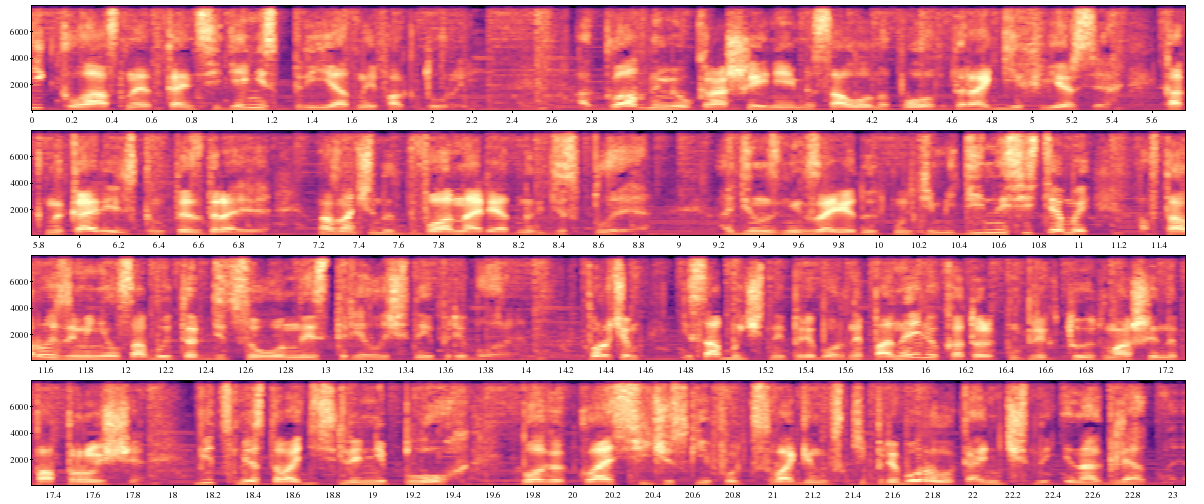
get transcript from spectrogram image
и классная ткань сидений с приятной фактурой. А главными украшениями салона пола в дорогих версиях, как на карельском тест-драйве, назначены два нарядных дисплея. Один из них заведует мультимедийной системой, а второй заменил собой традиционные стрелочные приборы. Впрочем, и с обычной приборной панелью, которая комплектует машины попроще, вид с места водителя неплох, благо классические фольксвагеновские приборы лаконичны и наглядны.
